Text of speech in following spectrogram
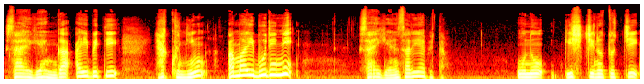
再現が相びて100人甘いぶりに再現されやべた。うぬ儀式の土地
